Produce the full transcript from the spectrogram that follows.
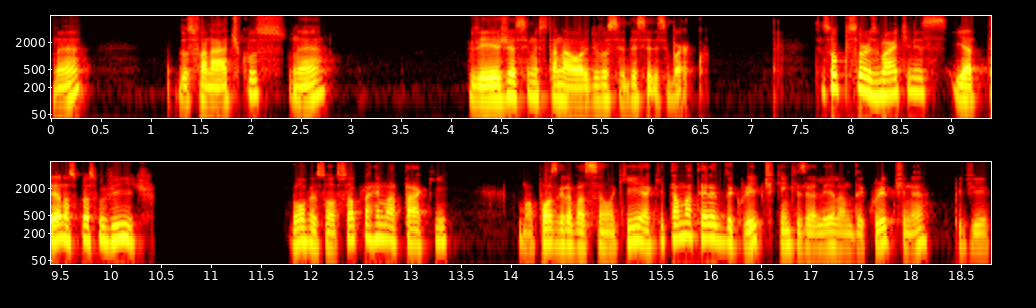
né? Dos fanáticos, né? Veja se não está na hora de você descer desse barco. Então, eu sou o professor Martins e até nosso próximo vídeo. Bom, pessoal, só para arrematar aqui, uma pós-gravação aqui, aqui está a matéria do Decrypt, quem quiser ler lá no Decrypt, né? Pedir,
